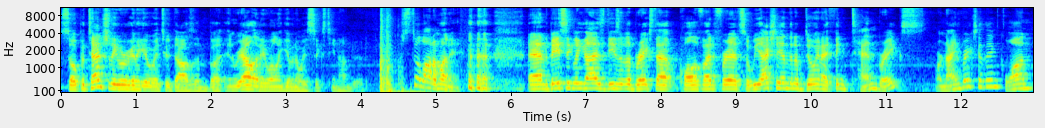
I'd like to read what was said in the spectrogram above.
So potentially we were going to give away 2000 but in reality we're only giving away 1600 Still a lot of money. and basically, guys, these are the breaks that qualified for it. So we actually ended up doing, I think, 10 breaks or nine breaks, I think. One,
